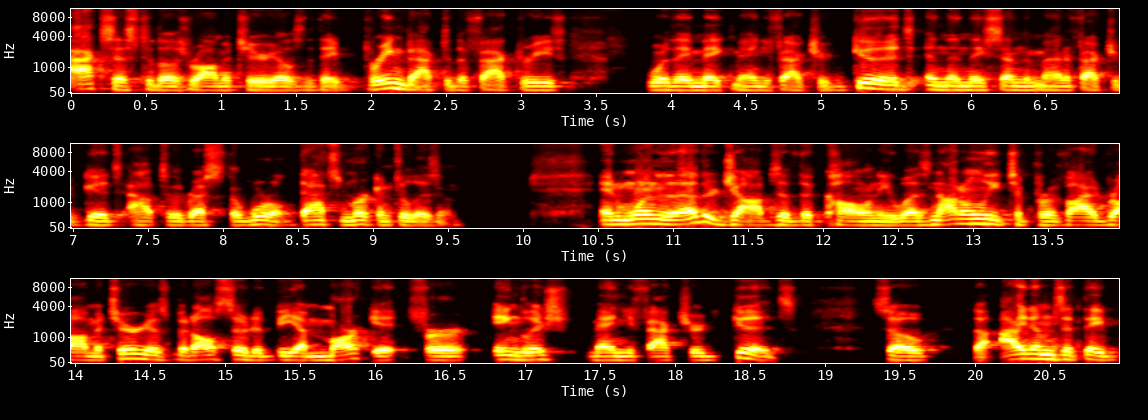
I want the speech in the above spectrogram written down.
access to those raw materials that they bring back to the factories where they make manufactured goods and then they send the manufactured goods out to the rest of the world. That's mercantilism. And one of the other jobs of the colony was not only to provide raw materials, but also to be a market for English manufactured goods. So the items that they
